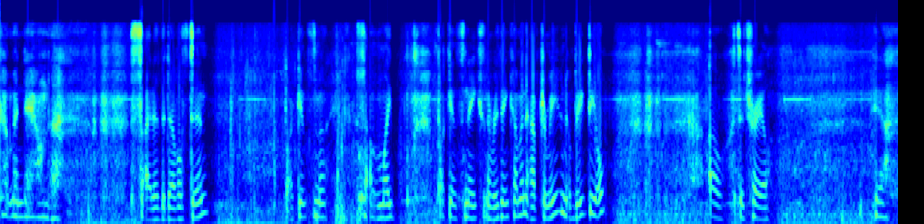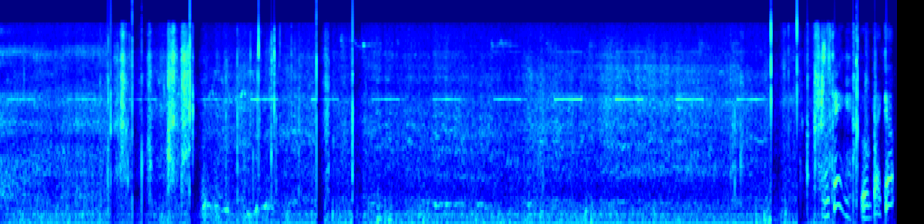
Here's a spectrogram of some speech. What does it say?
Coming down the side of the Devil's Den. Fucking sm- sounding like fucking snakes and everything coming after me. No big deal. Oh, it's a trail. Yeah. Okay, going back up.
